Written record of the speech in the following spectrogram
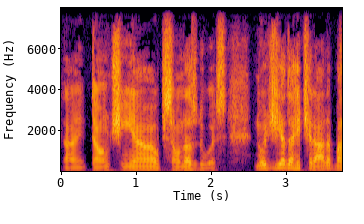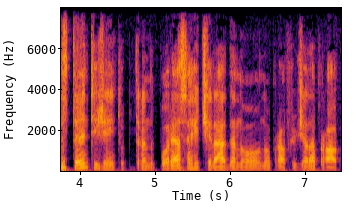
Tá? Então tinha a opção das duas. No dia da retirada, bastante gente optando por essa retirada no, no próprio dia da prova.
